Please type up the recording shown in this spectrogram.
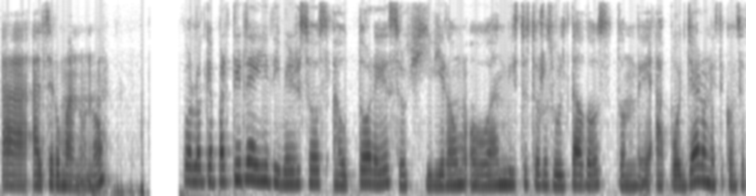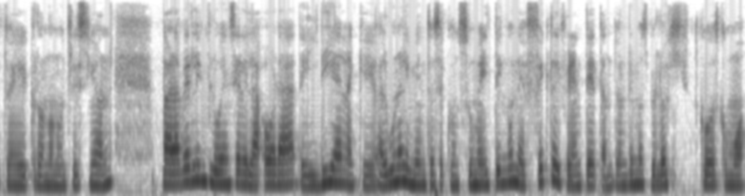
a, al ser humano, ¿no? Por lo que a partir de ahí diversos autores sugirieron o han visto estos resultados donde apoyaron este concepto de crononutrición para ver la influencia de la hora del día en la que algún alimento se consume y tenga un efecto diferente tanto en ritmos biológicos como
